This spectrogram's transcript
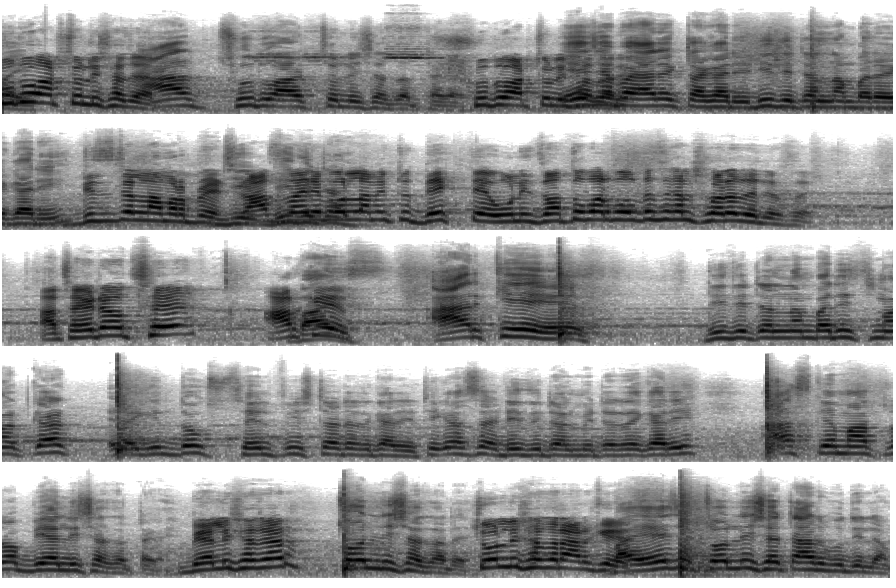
শুধু আটচল্লিশ হাজার? আর শুধু আটচল্লিশ হাজার টাকা শুধু আটচল্লিশ এই যে হাজার ভাই আরেকটা গাড়ি ডিজিটাল নাম্বারের গাড়ি। ডিজিটাল নাম্বার প্লেট রাজবাড়ি বললাম একটু দেখতে উনি যতবার বলতেছে খালি সরে যেতেছে। আচ্ছা এটা হচ্ছে RKS R K digital number smart card এটা কিন্তু সেলফি স্টার্টের গাড়ি ঠিক আছে? ডিজিটাল মিটারের গাড়ি। আজকে মাত্র বিয়াল্লিশ হাজার টাকা। বিয়াল্লিশ হাজার? চল্লিশ হাজারে। চল্লিশ হাজার আর কি? এই যে চল্লিশে টার্বো দিলাম।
